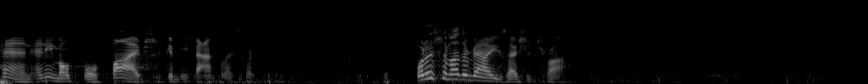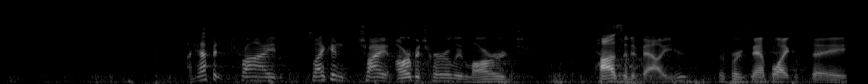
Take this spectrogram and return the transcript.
10. Any multiple of five should give me back what I start. What are some other values I should try? I haven't tried, so I can try arbitrarily large positive values. So for example, I could say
